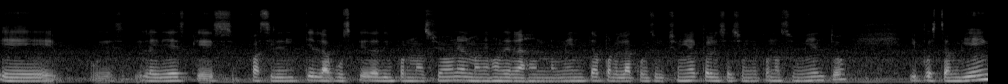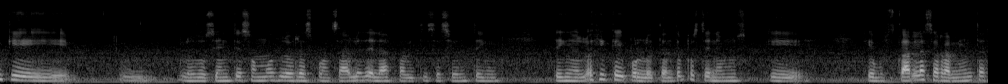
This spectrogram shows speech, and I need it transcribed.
eh, pues la idea es que facilite la búsqueda de información el manejo de la herramienta para la construcción y actualización de conocimiento y pues también que mm, los docentes somos los responsables de la alfabetización tecnológica y por lo tanto pues tenemos que, buscar las herramientas.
